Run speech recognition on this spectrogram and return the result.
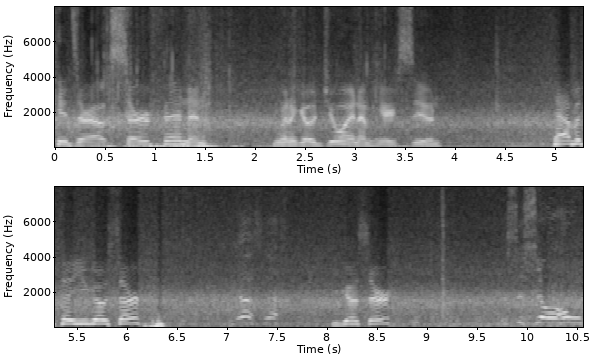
kids are out surfing and I'm gonna go join them here soon. Tabitha, you go surf? Yes, yes. You go surf? This is your home,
